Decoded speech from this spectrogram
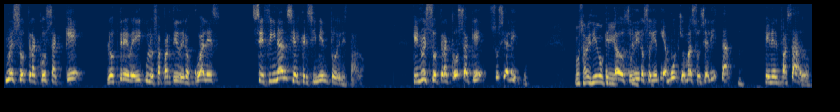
no es otra cosa que los tres vehículos a partir de los cuales se financia el crecimiento del Estado, que no es otra cosa que socialismo. Vos sabés, Diego, que... Estados Unidos hoy en día es mucho más socialista que en el pasado.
